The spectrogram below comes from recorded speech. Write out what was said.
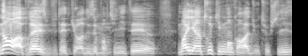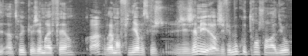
non après peut-être qu'il y aura des opportunités. euh. Moi il y a un truc qui me manque en radio. Tu veux que je te dise un truc que j'aimerais faire, Quoi? Vraiment finir parce que j'ai jamais. Alors j'ai fait beaucoup de tranches en radio.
